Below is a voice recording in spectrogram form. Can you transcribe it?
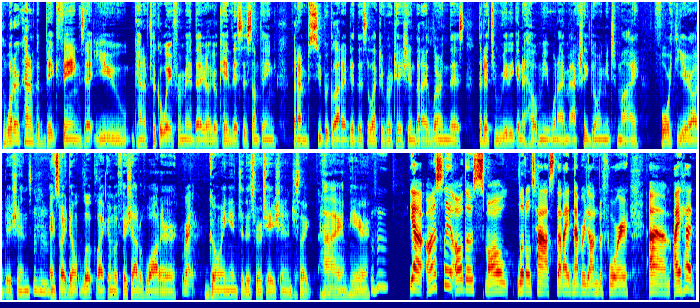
what are kind of the big things that you kind of took away from it that you're like, okay, this is something that I'm super glad I did this elective rotation, that I learned this, that it's really going to help me when I'm actually going into my fourth year auditions mm-hmm. and so i don't look like i'm a fish out of water right going into this rotation and just like hi i'm here mm-hmm. Yeah, honestly, all those small little tasks that I'd never done before. Um, I had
